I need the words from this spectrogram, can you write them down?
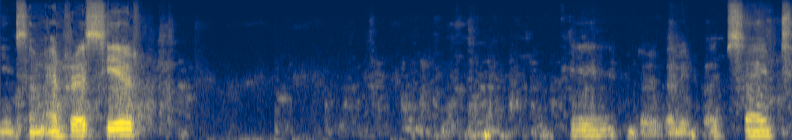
Give some address here. Okay, very valid website.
